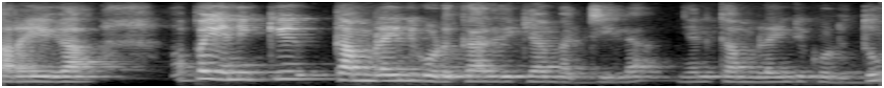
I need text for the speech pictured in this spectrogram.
പറയുക. അപ്പൊ എനിക്ക് കംപ്ലൈന്റ് കൊടുക്കാതിരിക്കാൻ പറ്റിയില്ല. ഞാൻ കംപ്ലൈന്റ് കൊടുത്തു.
